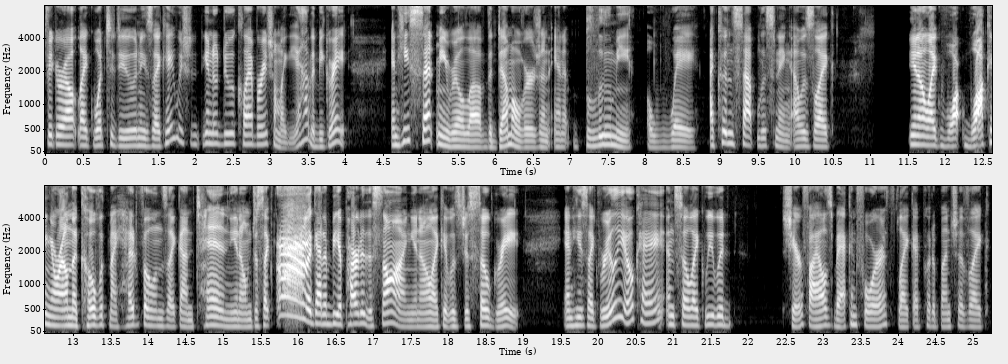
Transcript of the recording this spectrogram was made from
figure out like what to do, and he's like, hey, we should you know do a collaboration. I'm like, yeah, that'd be great. And he sent me Real Love, the demo version, and it blew me away. I couldn't stop listening. I was like, you know, like wa- walking around the cove with my headphones like on 10, you know, I'm just like, "Ah, I got to be a part of the song, you know, like it was just so great. And he's like, really? Okay. And so, like, we would share files back and forth. Like, I put a bunch of like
